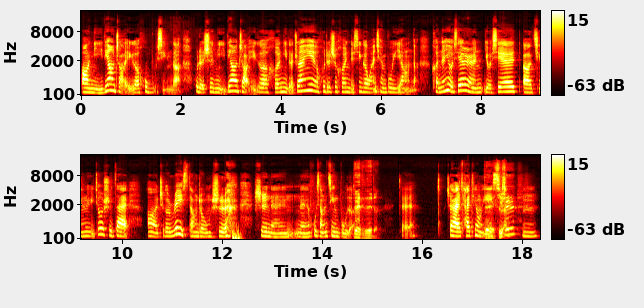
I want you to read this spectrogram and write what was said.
哦，你一定要找一个互补型的，或者是你一定要找一个和你的专业或者是和你的性格完全不一样的。可能有些人，有些呃情侣就是在啊这个 race 当中是是能能互相进步的。对的，对的。对，这还还挺有意思的。其实，嗯，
